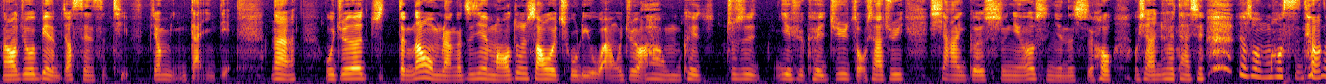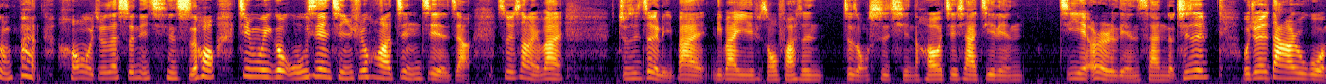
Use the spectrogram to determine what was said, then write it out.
然后就会变得比较 sensitive，比较敏感一点。那我觉得等到我们两个之间的矛盾稍微处理完，我觉得啊，我们可以就是也许可以继续走下去，下一个十年二十年的时候，我现在就会担心，要是我。猫死掉怎么办？然后我就在生理期的时候进入一个无限情绪化境界，这样。所以上礼拜就是这个礼拜礼拜一的时候发生这种事情，然后接下来接连接二连三的。其实我觉得大家如果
